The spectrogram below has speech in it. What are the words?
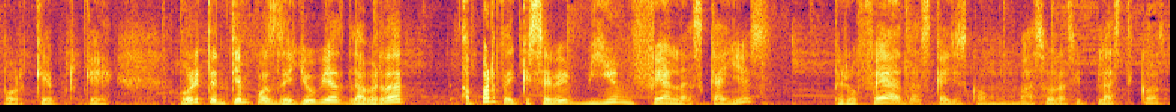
¿por qué? Porque ahorita en tiempos de lluvias, la verdad, aparte de que se ve bien feas las calles, pero feas las calles con basuras y plásticos,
